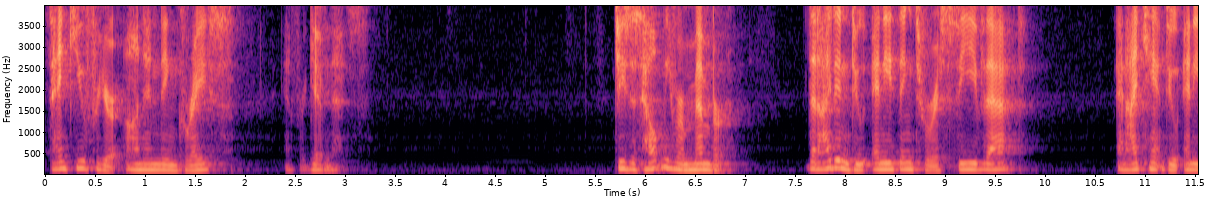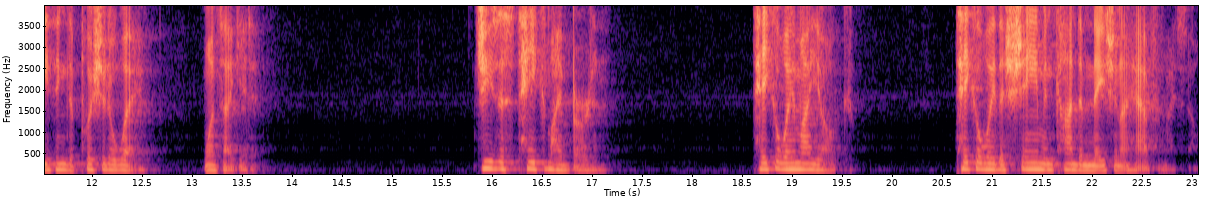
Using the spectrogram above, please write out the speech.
Thank you for your unending grace and forgiveness. Jesus, help me remember that I didn't do anything to receive that, and I can't do anything to push it away once I get it. Jesus, take my burden. Take away my yoke. Take away the shame and condemnation I have for myself.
